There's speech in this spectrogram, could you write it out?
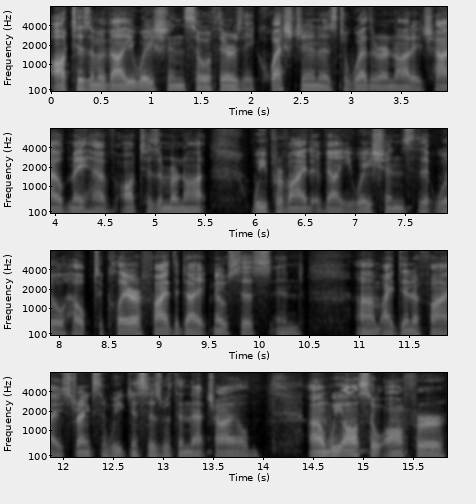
autism evaluations. So if there is a question as to whether or not a child may have autism or not, we provide evaluations that will help to clarify the diagnosis and um, identify strengths and weaknesses within that child. Um, we also offer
